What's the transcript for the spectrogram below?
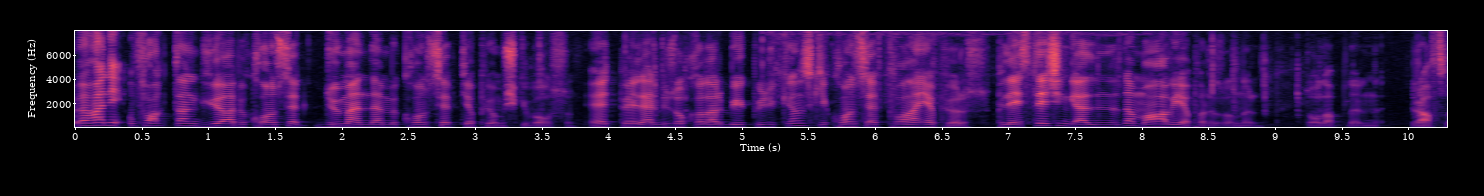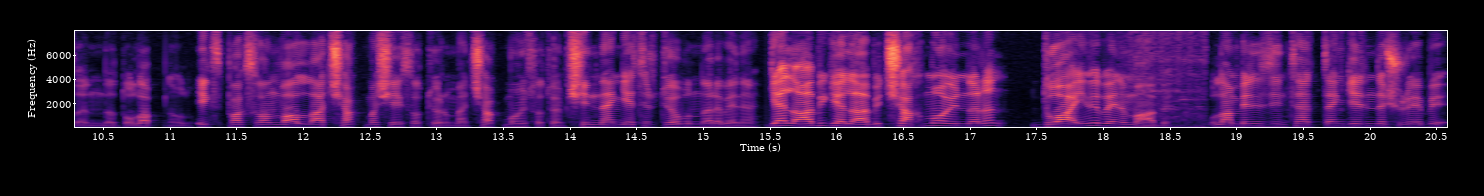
Ve hani ufaktan güya bir konsept dümenden bir konsept yapıyormuş gibi olsun. Evet beyler biz o kadar büyük bir dükkanız ki konsept falan yapıyoruz. PlayStation geldiğinde de mavi yaparız onların dolaplarını raflarında dolap ne olur. Xbox One vallahi çakma şey satıyorum ben. Çakma oyun satıyorum. Çin'den getirtiyor bunları beni. Gel abi gel abi. Çakma oyunların duayeni benim abi. Ulan biriniz internetten gelin de şuraya bir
